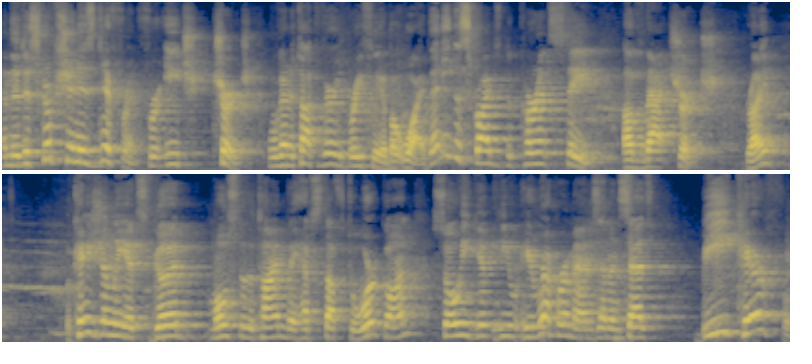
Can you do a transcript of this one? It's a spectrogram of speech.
and the description is different for each church. We're going to talk very briefly about why. Then he describes the current state of that church, right? Occasionally it's good, most of the time they have stuff to work on, so he, give, he, he reprimands them and says, Be careful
